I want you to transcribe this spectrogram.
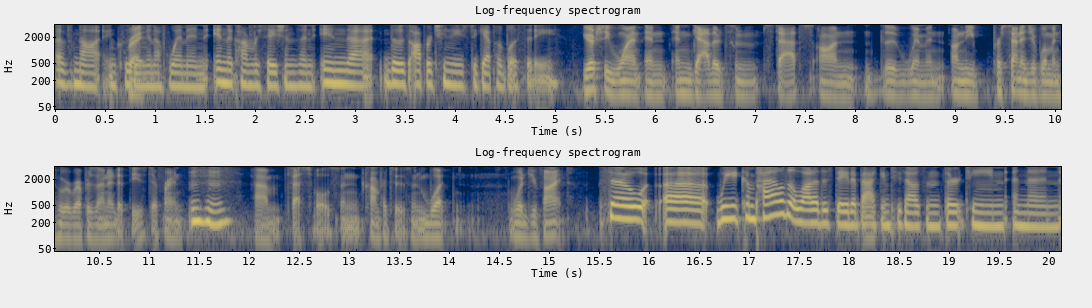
of not including Right. enough women in the conversations and in that those opportunities to get publicity. You actually went and, and gathered some stats on the women, on the percentage of women who were represented at these different Mm-hmm. um, festivals and conferences. And what what did you find? So uh, we compiled a lot of this data back in 2013, and then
